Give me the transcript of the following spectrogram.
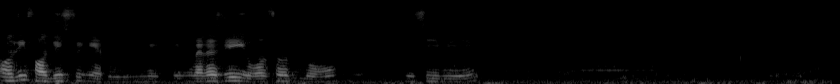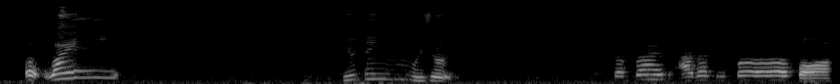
only for this week and week. Wednesday you also know. You see me. But why do you think we should surprise other people for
